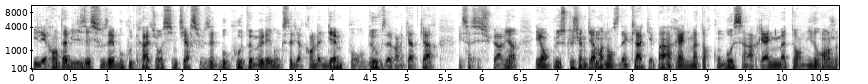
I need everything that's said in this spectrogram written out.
Il est rentabilisé si vous avez beaucoup de créatures au cimetière, si vous êtes beaucoup automelé, donc c'est-à-dire qu'en late game pour deux vous avez un 4-4 et ça c'est super bien. Et en plus, ce que j'aime bien moi dans ce deck-là, qui est pas un réanimateur combo, c'est un réanimateur midrange,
